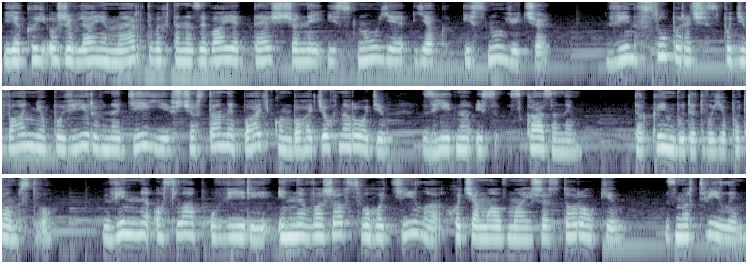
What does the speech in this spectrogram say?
який оживляє мертвих та називає те, що не існує, як існуюче. Він, всупереч сподіванню, повірив надії, що стане батьком багатьох народів згідно із сказаним таким буде твоє потомство. Він не ослаб у вірі і не вважав свого тіла, хоча мав майже сто років, змертвілим,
